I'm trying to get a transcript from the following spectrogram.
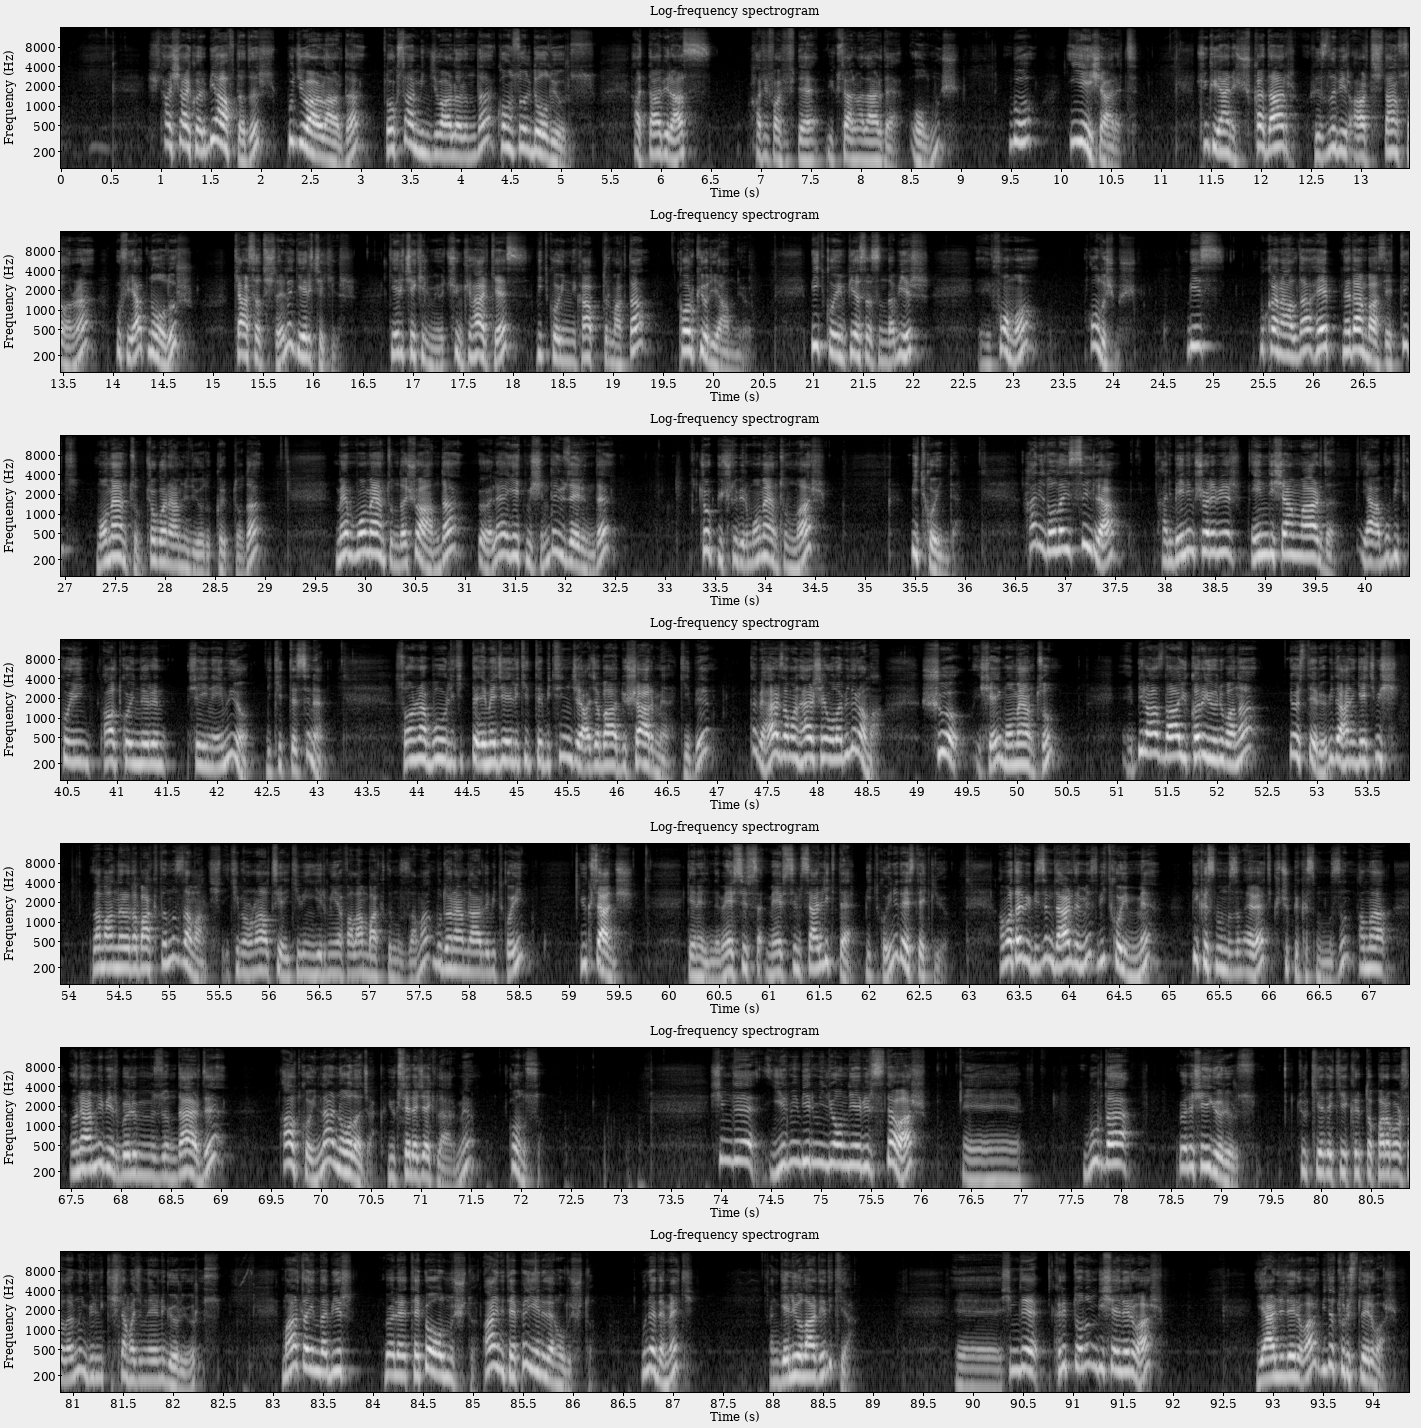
İşte aşağı yukarı bir haftadır bu civarlarda 90 bin civarlarında konsolide oluyoruz. Hatta biraz hafif hafif de yükselmeler de olmuş. Bu iyi işaret. Çünkü yani şu kadar hızlı bir artıştan sonra bu fiyat ne olur? Kar satışlarıyla geri çekilir. Geri çekilmiyor çünkü herkes Bitcoin'ini kaptırmaktan korkuyor diye anlıyor. Bitcoin piyasasında bir e, FOMO oluşmuş. Biz bu kanalda hep neden bahsettik? Momentum çok önemli diyorduk kriptoda. Ve momentum da şu anda böyle 70'inde üzerinde. Çok güçlü bir momentum var Bitcoin'de. Hani dolayısıyla hani benim şöyle bir endişem vardı. Ya bu Bitcoin altcoin'lerin şeyini emiyor, likiditesini. Sonra bu likitte emeceği likitte bitince acaba düşer mi gibi. Tabii her zaman her şey olabilir ama şu şey momentum e, biraz daha yukarı yönü bana gösteriyor. Bir de hani geçmiş zamanlara da baktığımız zaman işte 2016'ya 2020'ye falan baktığımız zaman bu dönemlerde Bitcoin yükselmiş. Genelinde mevsim, mevsimsellik de Bitcoin'i destekliyor. Ama tabii bizim derdimiz Bitcoin mi? Bir kısmımızın evet küçük bir kısmımızın ama önemli bir bölümümüzün derdi altcoin'ler ne olacak? Yükselecekler mi? Konusu. Şimdi 21 milyon diye bir site var. Ee, burada böyle şeyi görüyoruz. Türkiye'deki kripto para borsalarının günlük işlem hacimlerini görüyoruz. Mart ayında bir böyle tepe olmuştu. Aynı tepe yeniden oluştu. Bu ne demek? Hani geliyorlar dedik ya. Ee, şimdi kriptonun bir şeyleri var. Yerlileri var. Bir de turistleri var.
